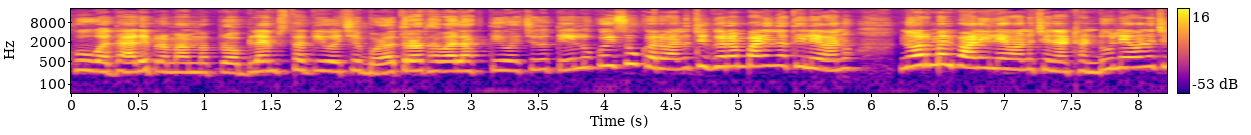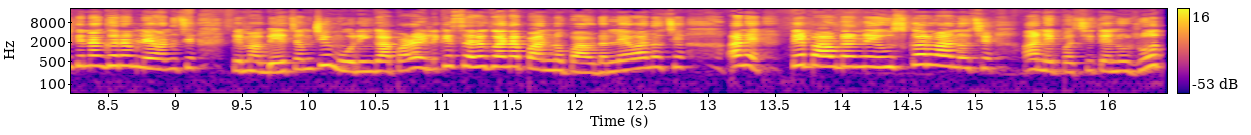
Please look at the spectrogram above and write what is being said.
ખૂબ વધારે પ્રમાણમાં પ્રોબ્લેમ્સ થતી હોય છે, બળતરા થવા લાગતી હોય છે. તો તે લોકોએ શું કરવાનું છે? ગરમ પાણી નથી લેવાનું. નોર્મલ પાણી લેવાનું છે ના ઠંડુ લેવાનું છે કે ના ગરમ લેવાનું છે? તેમાં બે ચમચી મોરિંગા પાવડર એટલે કે સરગવાના પાનનો પાવડર લેવાનો છે અને તે પાવડરને યુઝ કરવાનો છે અને પછી તેનું રોજ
